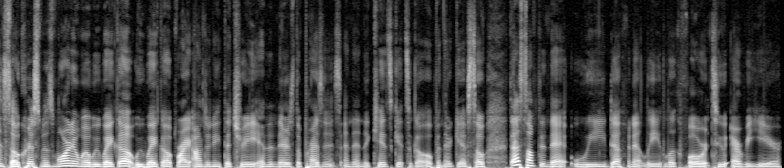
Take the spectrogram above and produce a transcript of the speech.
And so Christmas morning when we wake up, we wake up right underneath the tree and then there's the presents and then the kids get to go open their gifts. So that's something that we definitely look forward to every year.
